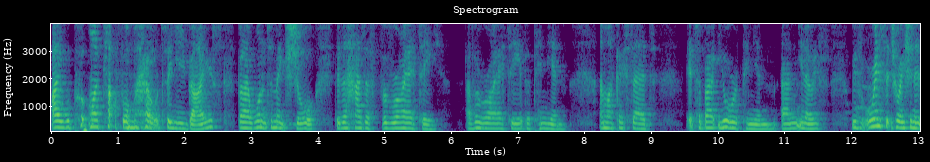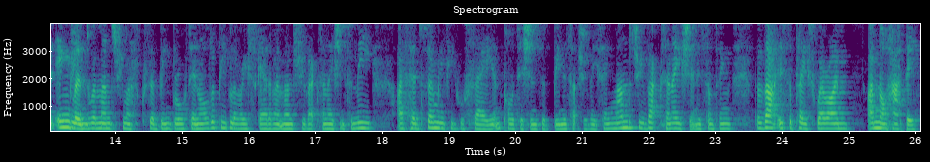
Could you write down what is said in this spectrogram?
I will put my platform out to you guys, but I want to make sure that it has a variety, a variety of opinion. And like I said, it's about your opinion. And, you know, if we've, we're in a situation in England where mandatory masks have been brought in, a lot of people are very scared about mandatory vaccination. For me, I've heard so many people say, and politicians have been in touch with me saying mandatory vaccination is something that that is the place where I'm I'm not happy.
